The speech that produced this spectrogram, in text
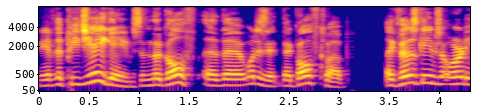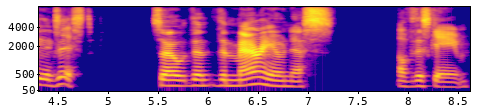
We have the PGA games and the golf, uh, the what is it, the golf club. Like those games already exist. So the the Mario ness of this game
